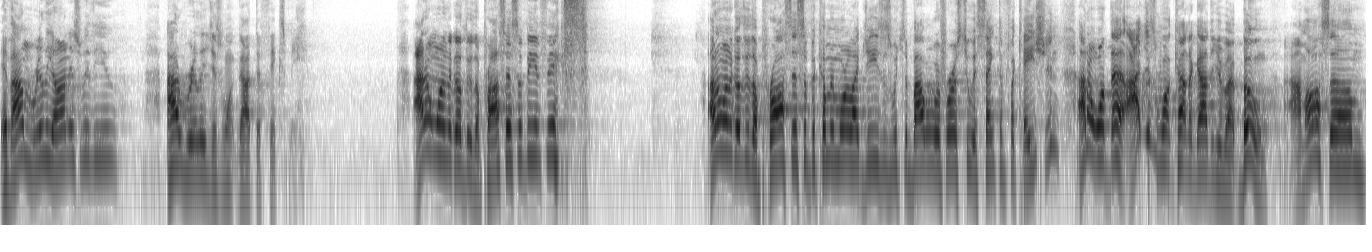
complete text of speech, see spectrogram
If I'm really honest with you, I really just want God to fix me. I don't want to go through the process of being fixed. I don't want to go through the process of becoming more like Jesus, which the Bible refers to as sanctification. I don't want that. I just want kind of God to be like, boom, I'm awesome.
